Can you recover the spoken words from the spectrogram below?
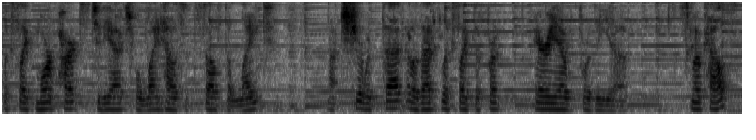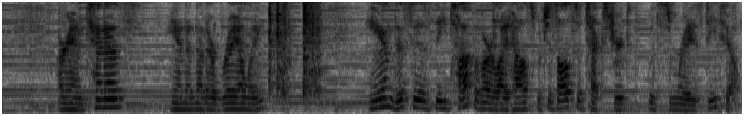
Looks like more parts to the actual lighthouse itself, the light not sure what that, oh that looks like the front area for the uh, smokehouse. Our antennas and another railing. And this is the top of our lighthouse, which is also textured with some raised detail.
